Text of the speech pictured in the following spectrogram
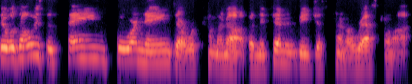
there was always the same four names that were coming up, and they tended to be just kind of restaurants.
